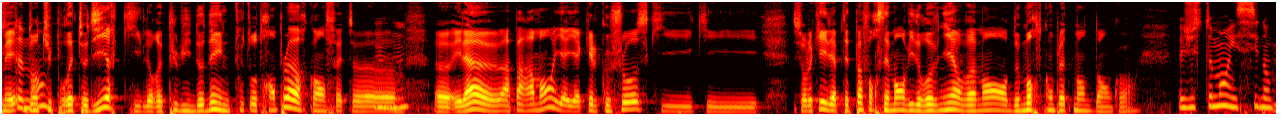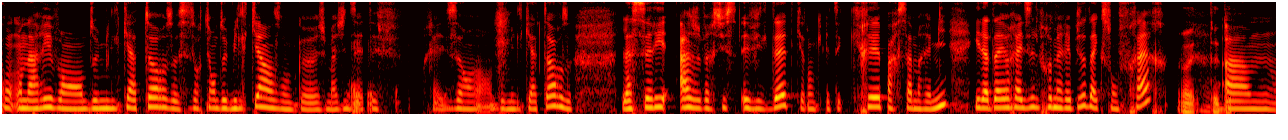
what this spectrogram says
mais dont tu pourrais te dire qu'il aurait pu lui donner une toute autre ampleur, quoi, en fait. euh, Mhm. euh, et là, euh, apparemment, il y, a- il y a quelque chose qui, qui, sur lequel il a peut-être pas forcément envie de revenir vraiment, de mordre complètement dedans, quoi. Mais justement, ici, donc, on, on arrive en 2014, c'est sorti en 2015, donc euh, j'imagine que ça a été réalisé en, en 2014. La série H versus Evil Dead, qui a donc été créée par Sam Raimi. Il a d'ailleurs réalisé le premier épisode avec son frère. ouais, euh,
